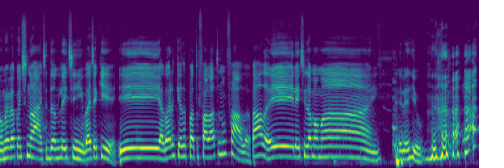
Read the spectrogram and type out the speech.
Mamãe vai continuar te dando leitinho. Bate aqui. E agora que é pra tu falar, tu não fala. Fala, e leitinho da mamãe. Ele riu.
